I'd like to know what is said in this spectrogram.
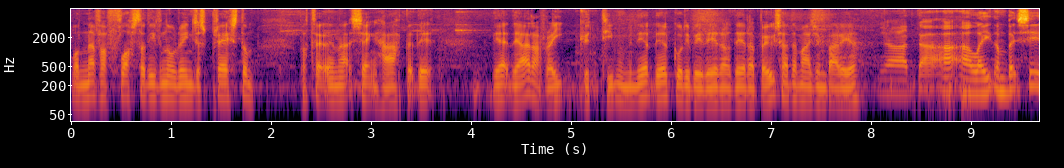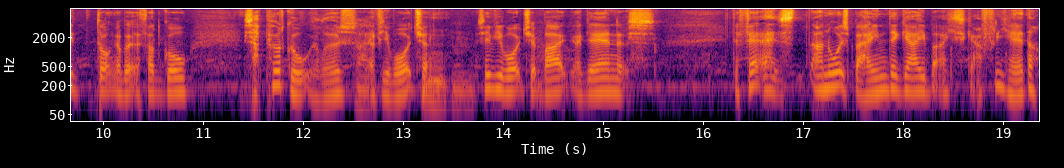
Were never flustered, even though Rangers pressed them, particularly in that second half. But they they, they are a right good team. I mean, they're, they're going to be there or thereabouts, I'd imagine, Barry. Yeah, I, I, like them. But see, talking about a third goal, it's a poor goal to lose if you watch it. Mm-hmm. See, if you watch it back again, it's the fit is, I know it's behind the guy, but he's got a free header.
